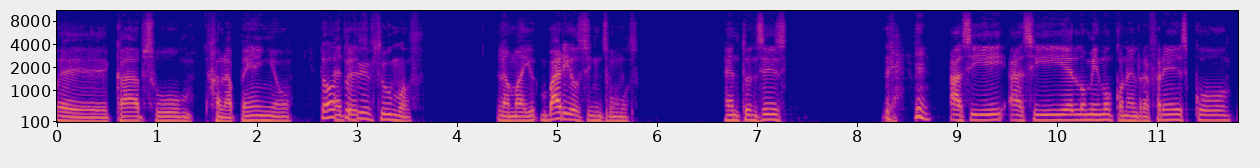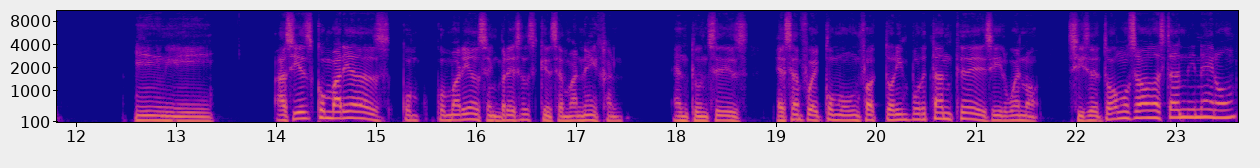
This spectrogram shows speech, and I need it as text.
eh, capsu, jalapeño. Todos los insumos. La varios insumos. Entonces, así, así es lo mismo con el refresco. Y, así es con varias, con, varias empresas que se manejan. Entonces, ese fue como un factor importante de decir, bueno, si de todos se va a gastar el dinero,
